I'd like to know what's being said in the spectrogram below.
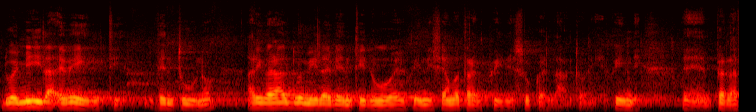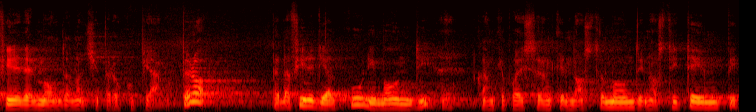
2020, 21, arriverà il 2022, quindi siamo tranquilli su quel lato lì. Quindi eh, per la fine del mondo non ci preoccupiamo. Però per la fine di alcuni mondi, eh, anche può essere anche il nostro mondo, i nostri tempi,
